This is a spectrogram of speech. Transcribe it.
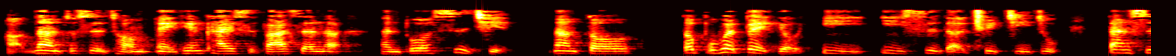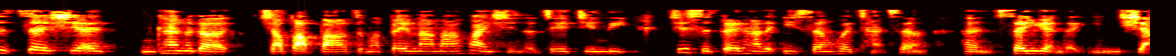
好，那就是从每天开始发生了很多事情，那都都不会被有意意识的去记住。但是这些，你看那个小宝宝怎么被妈妈唤醒的这些经历，其实对他的一生会产生很深远的影响。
